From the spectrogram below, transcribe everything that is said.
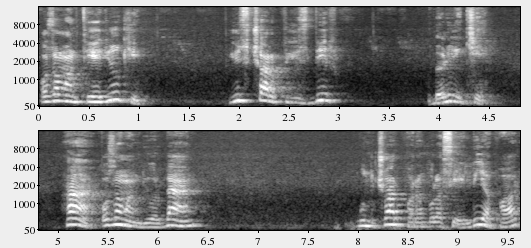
O zaman T diyor ki 100 çarpı 101 bölü 2. Ha o zaman diyor ben bunu çarparım burası 50 yapar.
